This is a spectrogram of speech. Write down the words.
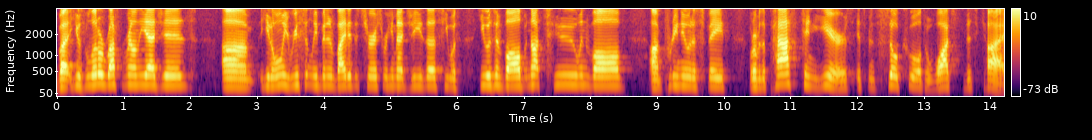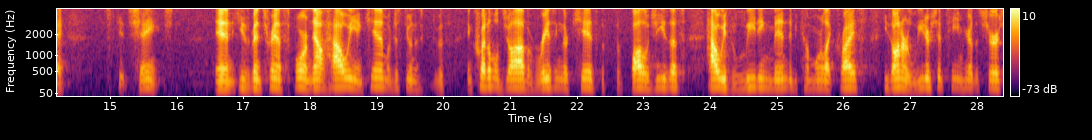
but he was a little rough around the edges. Um, he'd only recently been invited to church where he met Jesus. He was, he was involved, but not too involved, um, pretty new in his faith. But over the past 10 years, it's been so cool to watch this guy just get changed. And he's been transformed. Now, Howie and Kim are just doing this, this incredible job of raising their kids to, to follow Jesus. Howie's leading men to become more like Christ. He's on our leadership team here at the church.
